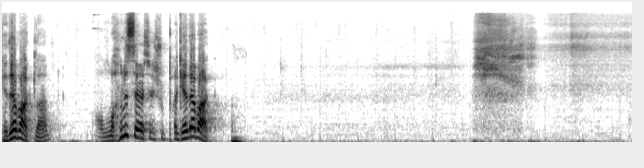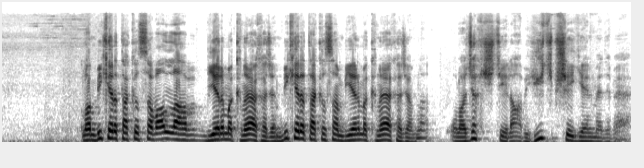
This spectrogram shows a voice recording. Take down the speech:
Pakete bak lan. Allah'ını seversen şu pakete bak. Ulan bir kere takılsa vallahi bir yerime kına yakacağım. Bir kere takılsam bir yerime kına yakacağım lan. Olacak iş değil abi. Hiçbir şey gelmedi be.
